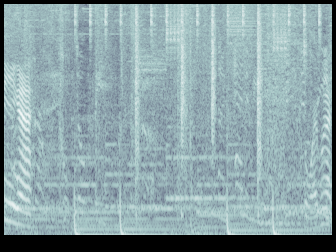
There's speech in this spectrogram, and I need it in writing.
นี่ไง สวยเพื่อน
